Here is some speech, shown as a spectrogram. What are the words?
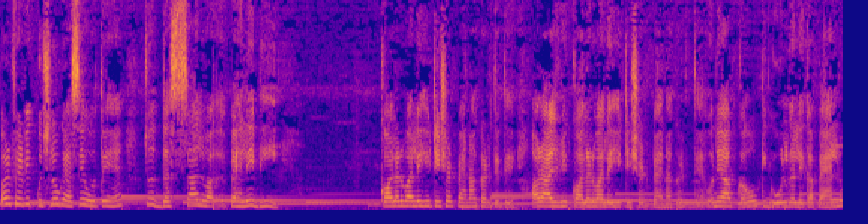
पर फिर भी कुछ लोग ऐसे होते हैं जो दस साल पहले भी कॉलर वाले ही टी शर्ट पहना करते थे और आज भी कॉलर वाले ही टी शर्ट पहना करते हैं। उन्हें आप कहो कि गोल गले का पहन लो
